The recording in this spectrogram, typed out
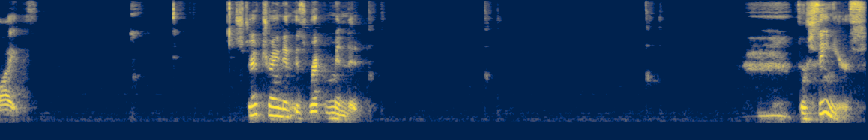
life. Strength training is recommended for seniors.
